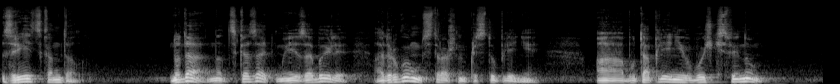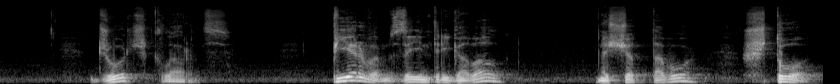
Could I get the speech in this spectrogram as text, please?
зреет скандал. Ну да, надо сказать, мы и забыли о другом страшном преступлении, об утоплении в бочке с вином. Джордж Кларенс первым заинтриговал насчет того, что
